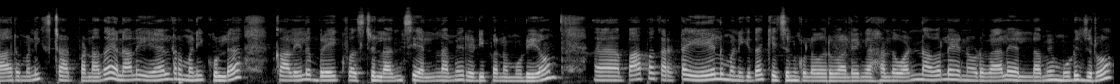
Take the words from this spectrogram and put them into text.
ஆறு மணிக்கு ஸ்டார்ட் பண்ணால் தான் என்னால் ஏழரை மணிக்குள்ளே காலையில் பிரேக்ஃபாஸ்ட்டு லன்ச் எல்லாமே ரெடி பண்ண முடியும். பாப்பா கரெக்டாக ஏழு மணிக்கு தான் கிச்சனுக்குள்ளே வருவாளேங்க. அந்த ஒன் ஹவரில் என்னோடய வேலை எல்லாமே முடிஞ்சிடும்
